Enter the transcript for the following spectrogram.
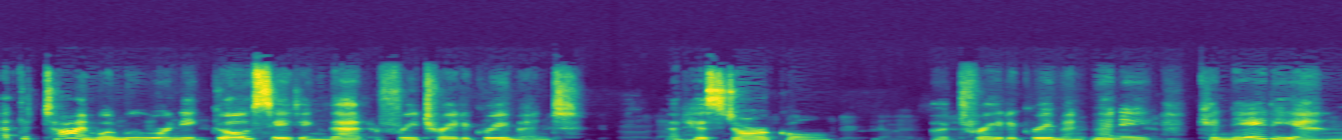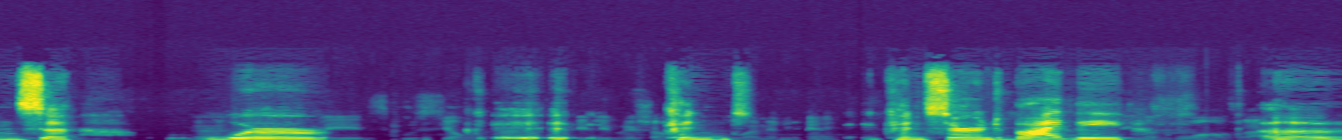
at the time when we were negotiating that free trade agreement, that historical uh, trade agreement, many Canadians uh, were uh, con- concerned by the uh,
